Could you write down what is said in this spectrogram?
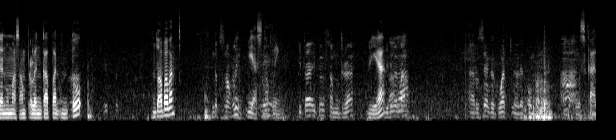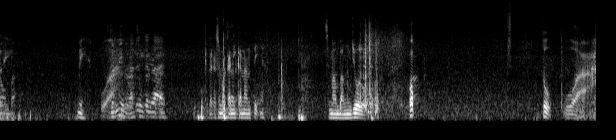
dan memasang perlengkapan untuk untuk apa bang? Untuk snorkeling, Iya snorkeling. kita itu samudra, Iya jadi memang harusnya agak kuat ngeliat ombak. betul sekali. Ombak. Nih, wah Jernih langsung kelihatan. kita kasih makan ikan nantinya sama Bang Jul. Op. Tuh, wah,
